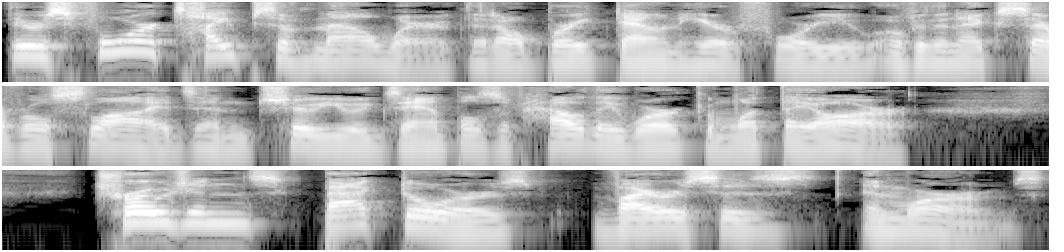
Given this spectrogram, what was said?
there's four types of malware that I'll break down here for you over the next several slides and show you examples of how they work and what they are. Trojans, backdoors, viruses, and worms.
